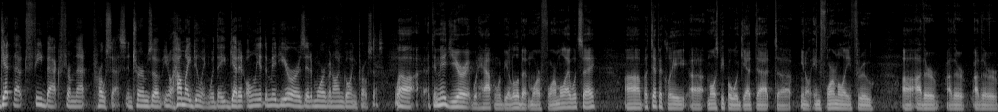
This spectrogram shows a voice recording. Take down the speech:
get that feedback from that process in terms of, you know, how am I doing? Would they get it only at the mid year or is it more of an ongoing process? Well, at the mid-year, it would happen would be a little bit more formal, I would say. Uh, but typically, uh, most people would get that, uh, you know, informally through uh, other other other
